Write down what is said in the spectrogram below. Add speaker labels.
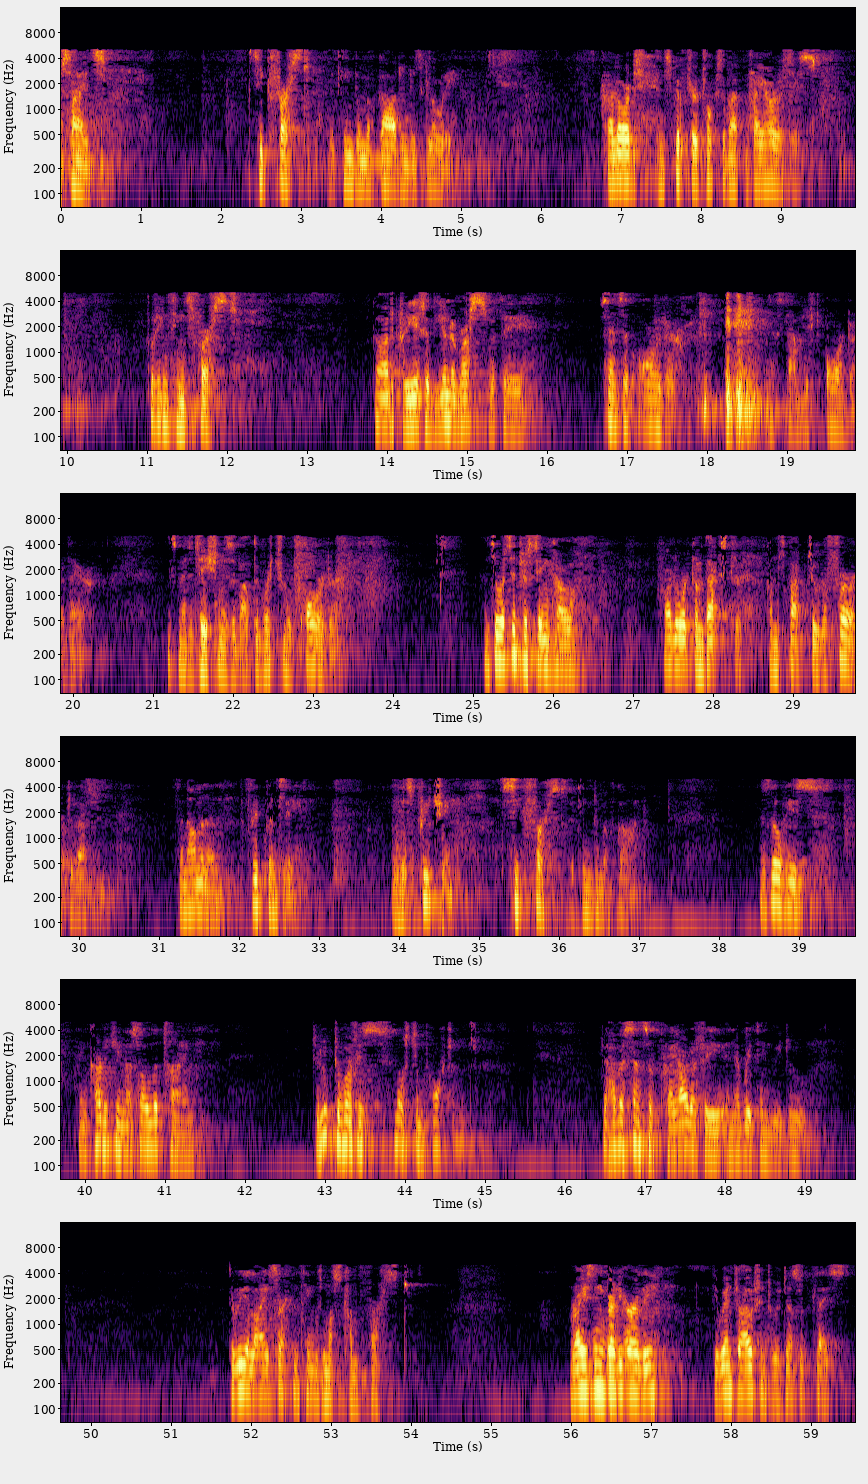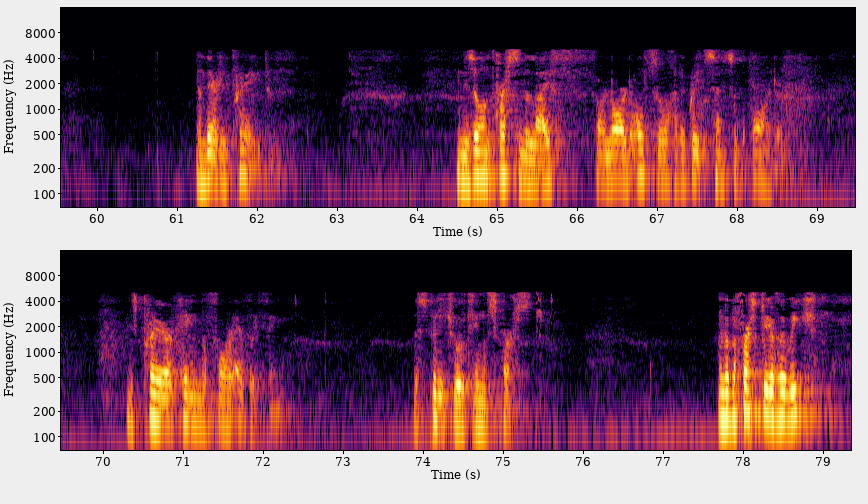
Speaker 1: Besides, seek first the kingdom of God and His glory. Our Lord in Scripture talks about priorities, putting things first. God created the universe with a sense of order, established order there. This meditation is about the virtue of order. And so it's interesting how our Lord comes back to, comes back to refer to that phenomenon frequently in his preaching. Seek first the kingdom of God. As though he's encouraging us all the time to look to what is most important, to have a sense of priority in everything we do, to realize certain things must come first. Rising very early, he went out into a desert place and there he prayed. In his own personal life, our Lord also had a great sense of order. His prayer came before everything, the spiritual things first. And on the first day of the week,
